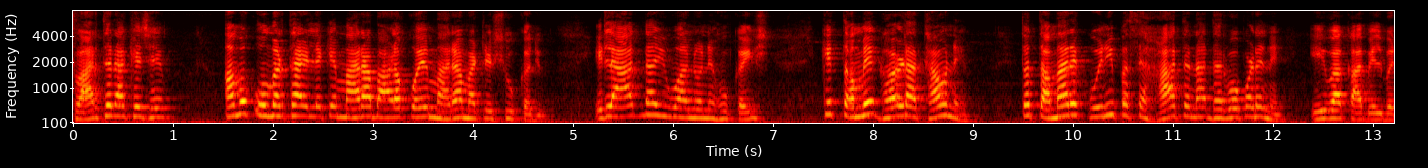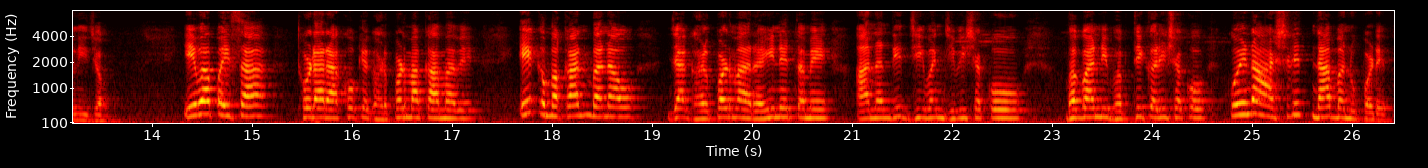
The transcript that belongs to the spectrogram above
સ્વાર્થ રાખે છે. અમુક ઉંમર થાય એટલે કે મારા બાળકોએ મારા માટે શું કર્યું? એટલે આજના યુવાનોને હું કહીશ કે તમે ઘરડા થાવ ને તો તમારે કોઈની પાસે હાથ ના ધરવો પડે ને એવા કાબેલ બની જાઓ. એવા પૈસા થોડા રાખો કે ઘડપણમાં કામ આવે. એક મકાન બનાવો જ્યાં ઘડપણમાં રહીને તમે આનંદિત જીવન જીવી શકો, ભગવાનની ભક્તિ કરી શકો. કોઈના આશ્રિત ના બનવું પડે.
